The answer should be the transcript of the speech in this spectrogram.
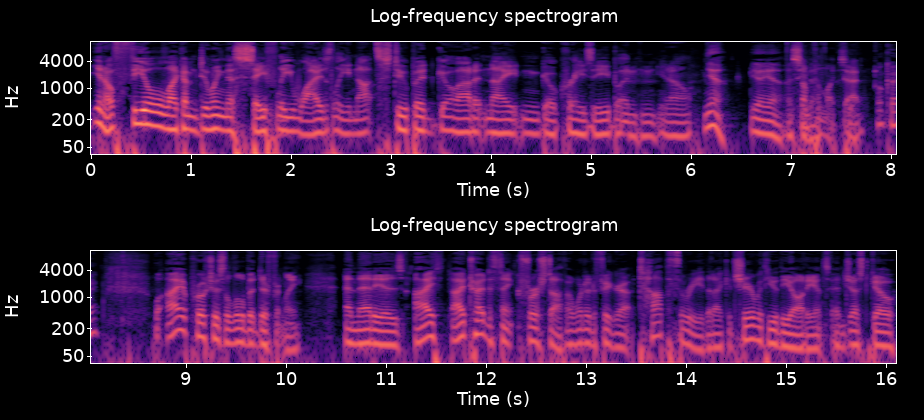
you know, feel like I'm doing this safely, wisely, not stupid. Go out at night and go crazy, but Mm-hmm. you know, Yeah, yeah, yeah. I see Something that. like I see that. Okay. Well, I approach this a little bit differently, and that is, I I tried to think first off. I wanted to figure out top three that I could share with you, the audience, and just go.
